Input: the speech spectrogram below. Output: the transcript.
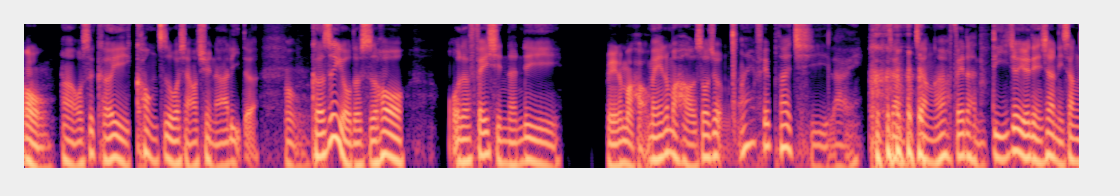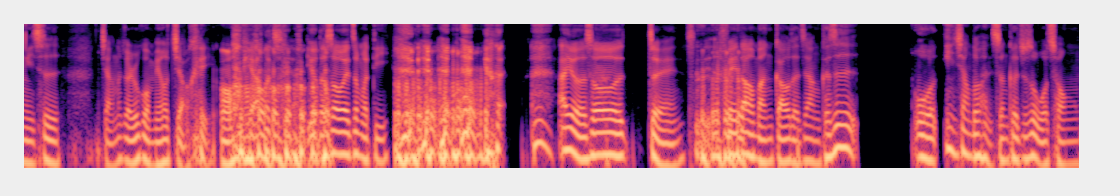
哦，啊，我是可以控制我想要去哪里的。哦，可是有的时候我的飞行能力没那么好，没那么好的时候就哎飞不太起来，这样这样 啊飞得很低，就有点像你上一次讲那个如果没有脚可以 飘起来，有的时候会这么低。啊，有的时候对飞到蛮高的这样，可是。我印象都很深刻，就是我从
